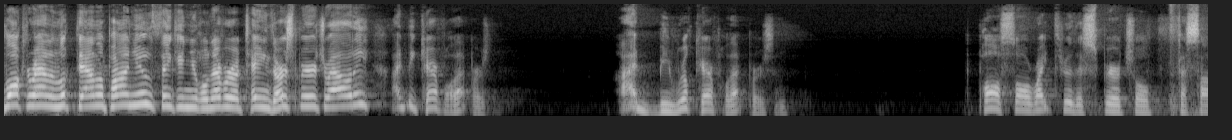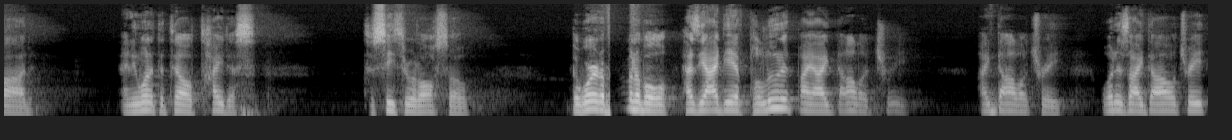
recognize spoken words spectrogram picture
Walked around and looked down upon you, thinking you will never attain their spirituality? I'd be careful of that person. I'd be real careful of that person. Paul saw right through this spiritual facade, and he wanted to tell Titus to see through it also. The word abominable has the idea of polluted by idolatry. Idolatry. What is idolatry?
